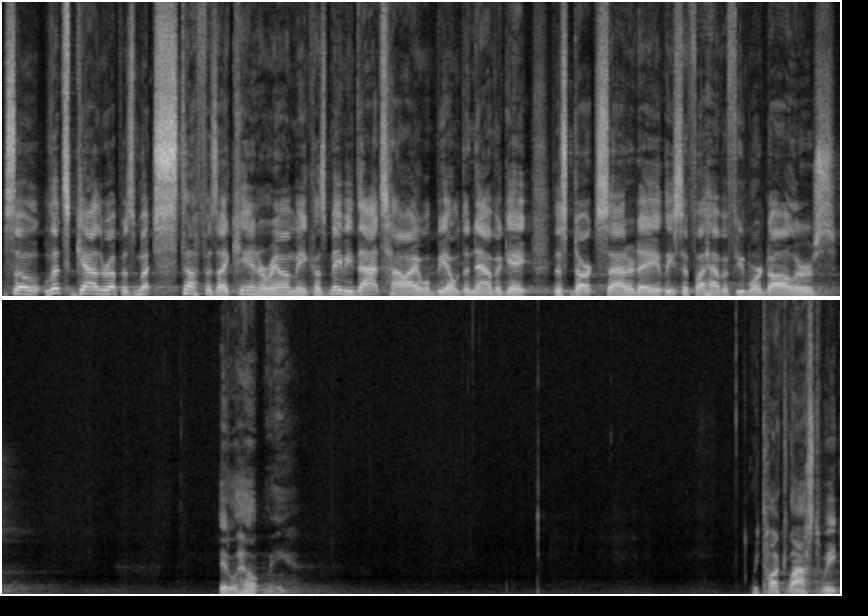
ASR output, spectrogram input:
So let's gather up as much stuff as I can around me, because maybe that's how I will be able to navigate this dark Saturday. At least if I have a few more dollars, it'll help me. We talked last week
